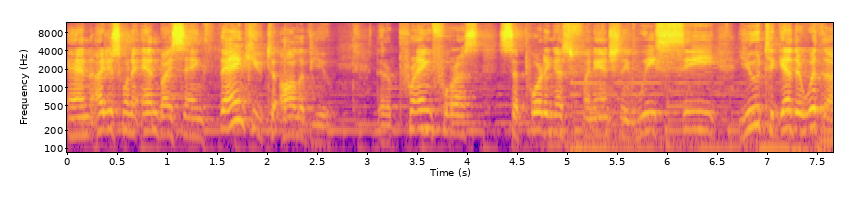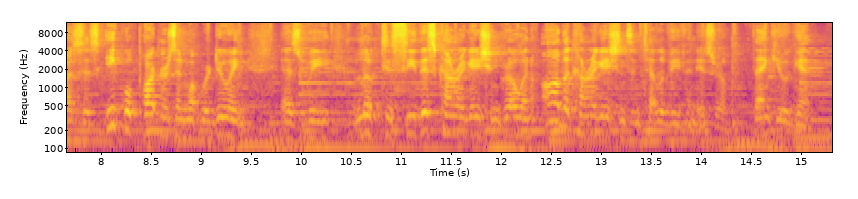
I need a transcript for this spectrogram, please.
And I just want to end by saying thank you to all of you that are praying for us, supporting us financially. We see you together with us as equal partners in what we're doing as we look to see this congregation grow and all the congregations in Tel Aviv and Israel. Thank you again.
